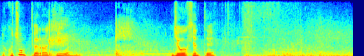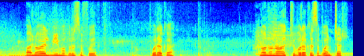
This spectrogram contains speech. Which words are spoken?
Escucho un perro aquí, weón. Llegó gente. Ah, no, el mismo, pero se fue. Por acá. No, no, no, es que por acá se puede entrar.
